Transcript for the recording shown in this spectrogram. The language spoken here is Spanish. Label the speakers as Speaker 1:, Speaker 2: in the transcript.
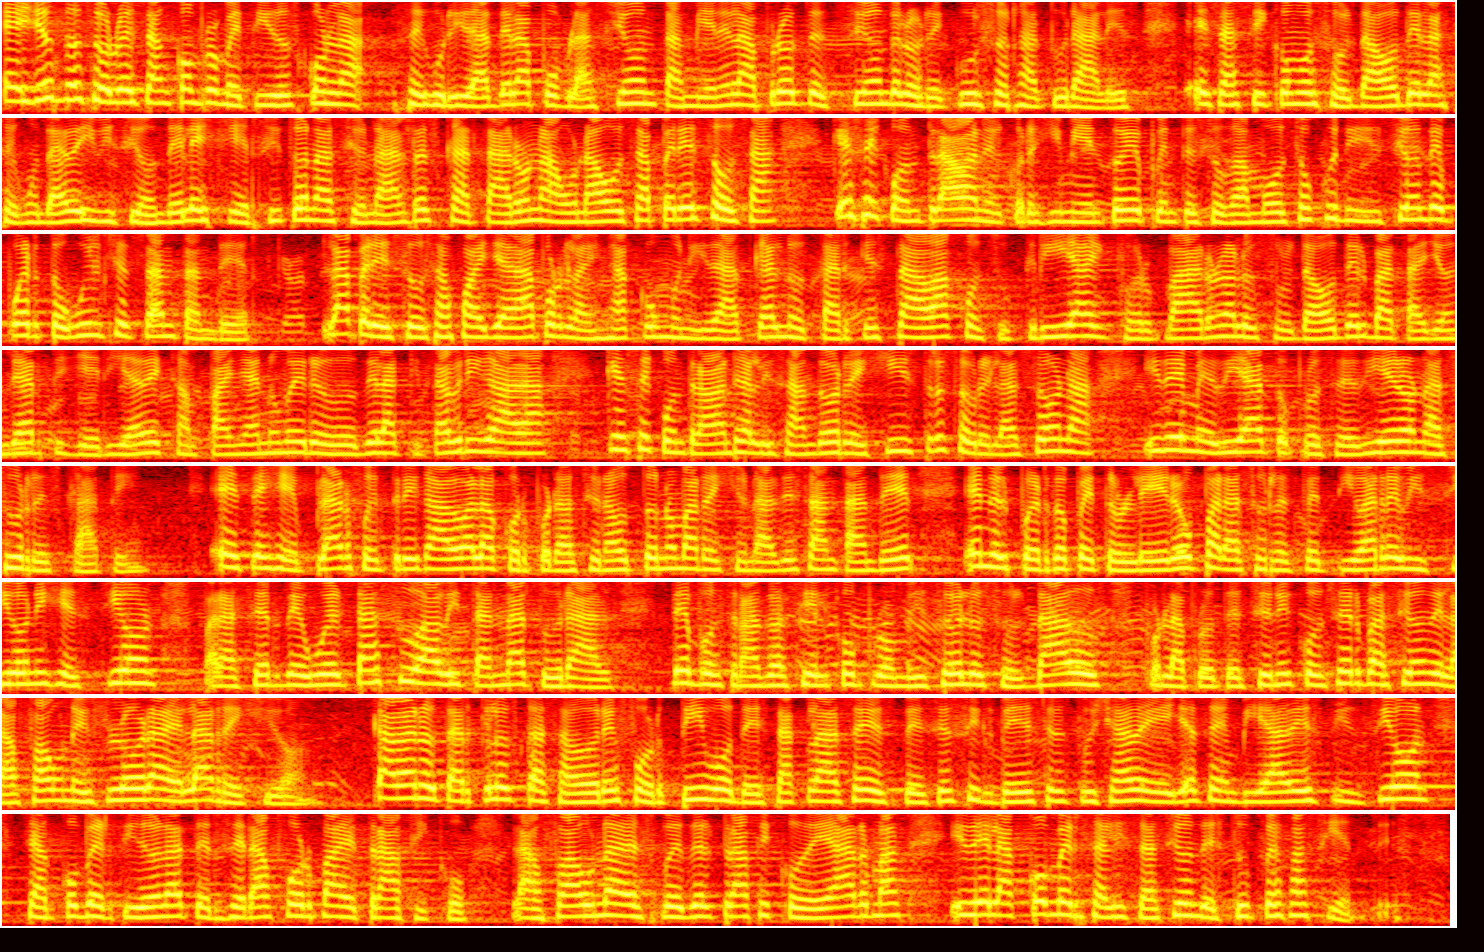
Speaker 1: Ellos no solo están comprometidos con la seguridad de la población, también en la protección de los recursos naturales. Es así como soldados de la segunda división del Ejército Nacional rescataron a una osa perezosa que se encontraba en el corregimiento de Puente Sogamoso, jurisdicción de Puerto Wilches, Santander. La perezosa fue hallada por la misma comunidad que al notar que estaba con su cría informaron a los soldados del batallón de artillería de campaña número 2 de la Quinta Brigada que se encontraban realizando registros sobre la zona y de inmediato procedieron a su rescate. Este ejemplar fue entregado a la Corporación Autónoma Regional de Santander en el puerto petrolero para su respectiva revisión y gestión para ser devuelta a su hábitat natural, demostrando así el compromiso de los soldados por la protección y conservación de la fauna y flora de la región. Cabe anotar que los cazadores furtivos de esta clase de especies silvestres, muchas de ellas en vía de extinción, se han convertido en la tercera forma de tráfico, la fauna después del tráfico de armas y de la comercialización de estupefacientes.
